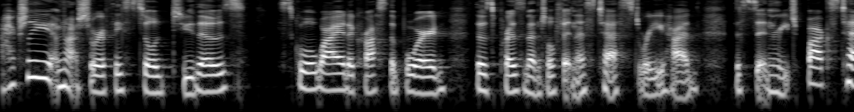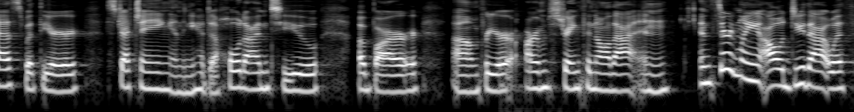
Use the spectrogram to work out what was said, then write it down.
actually I'm not sure if they still do those school wide across the board those presidential fitness tests where you had the sit and reach box test with your stretching and then you had to hold on to a bar um, for your arm strength and all that. And and certainly I'll do that with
